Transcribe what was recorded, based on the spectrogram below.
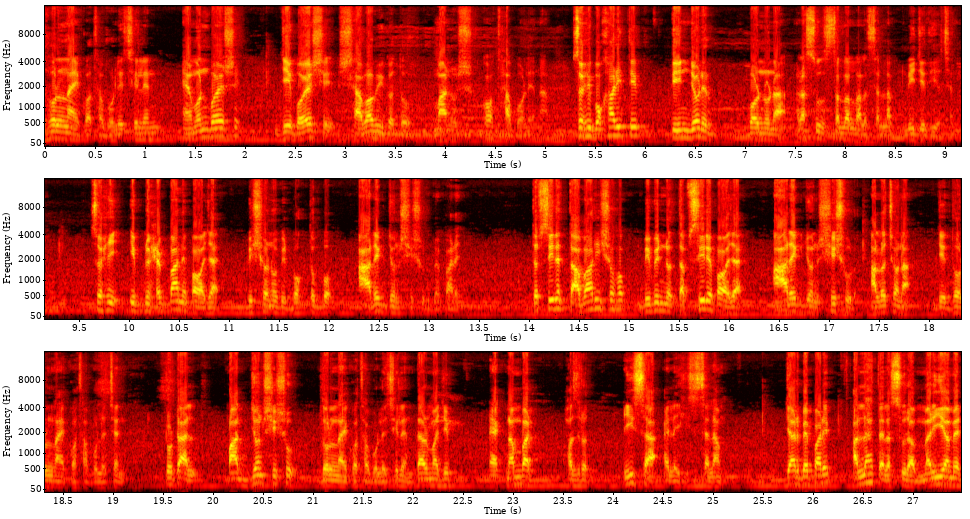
ধোলনায় কথা বলেছিলেন এমন বয়সে, যে বয়সে স্বাভাবিকত মানুষ কথা বলে না। সহি বখারিতে তিনজনের বর্ণনা রাসুল সাল্লাহ সাল্লাম নিজে দিয়েছেন। সহি ইবনু হেব্বানে পাওয়া যায় বিশ্বনবীর বক্তব্য আরেকজন শিশুর ব্যাপারে। তফসিরে তাবারি সহ বিভিন্ন তাফসিরে পাওয়া যায় আরেকজন শিশুর আলোচনা যে দোলনায় কথা বলেছেন। টোটাল পাঁচজন শিশু দোলনায় কথা বলেছিলেন। তার মাঝে এক নাম্বার হজরত ঈসা আলহিসাল্লাম যার ব্যাপারে আল্লাহ তালা সুরা মারিয়ামের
